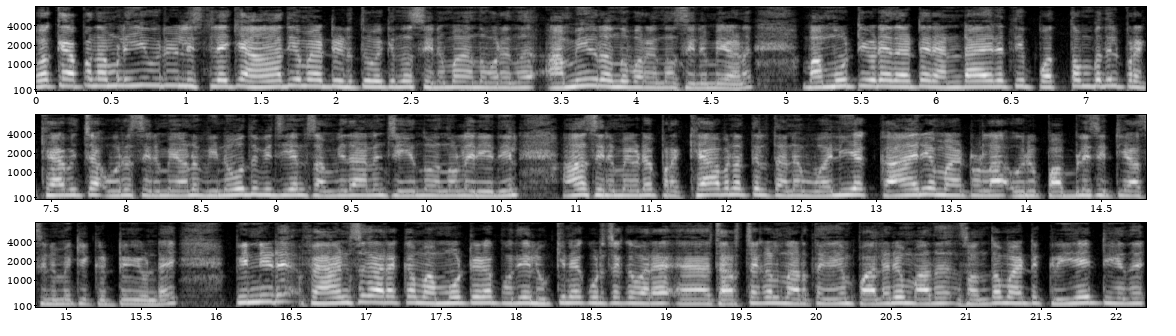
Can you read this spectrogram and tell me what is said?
ഓക്കെ അപ്പൊ നമ്മൾ ഈ ഒരു ലിസ്റ്റിലേക്ക് ആദ്യമായിട്ട് എടുത്തു വെക്കുന്ന സിനിമ എന്ന് പറയുന്നത് അമീർ എന്ന് പറയുന്ന സിനിമയാണ്. മമ്മൂട്ടിയുടേതായിട്ട് രണ്ടായിരത്തി പത്തൊമ്പതിൽ പ്രഖ്യാപിച്ച ഒരു സിനിമയാണ്. വിനോദ് വിജയൻ സംവിധാനം ചെയ്യുന്നു എന്നുള്ള രീതിയിൽ ആ സിനിമയുടെ പ്രഖ്യാപനത്തിൽ തന്നെ വലിയ കാര്യമായിട്ടുള്ള ഒരു പബ്ലിസിറ്റി ആ സിനിമയ്ക്ക് കിട്ടുകയുണ്ടായി. പിന്നീട് ഫാൻസുകാരൊക്കെ മമ്മൂട്ടിയുടെ പുതിയ ലുക്കിനെ കുറിച്ചൊക്കെ വരെ ചർച്ചകൾ നടത്തുകയും പലരും അത് സ്വന്തമായിട്ട് ക്രിയേറ്റ് ചെയ്ത്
